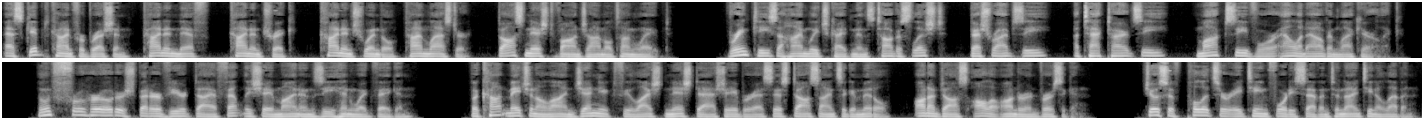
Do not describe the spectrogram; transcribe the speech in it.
Es gibt kein Verbrechen, keinen niff, keinen Trick, keinen Schwindel, kein Laster, das nicht von tongue lebt. Bringt diese Heimlichkeiten ins Tageslicht, beschreibt sie, attackiert sie, macht sie vor allen Augen lächerlich. Und früher oder später wird die öffentliche Meinung sie hinwegwegen. Bekannt Machen allein genügt vielleicht nicht das aber es ist das einzige Mittel, ohne das alle anderen Versigen. Joseph Pulitzer 1847 1911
